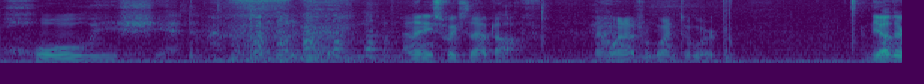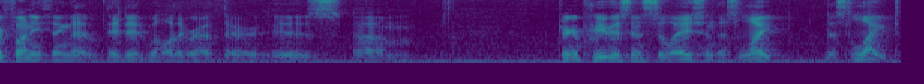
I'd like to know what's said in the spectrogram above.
holy shit. and then he switched that off and went, went to work. The other funny thing that they did while they were out there is um, during a previous installation, this light, this light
